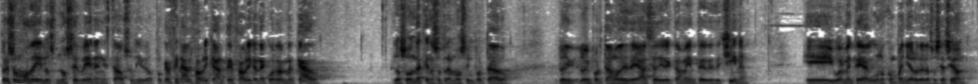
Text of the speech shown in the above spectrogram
pero esos modelos no se ven en Estados Unidos, porque al final el fabricante fabrica de acuerdo al mercado. Los Honda que nosotros hemos importado, lo, importamos desde Asia directamente, desde China, eh, igualmente algunos compañeros de la asociación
